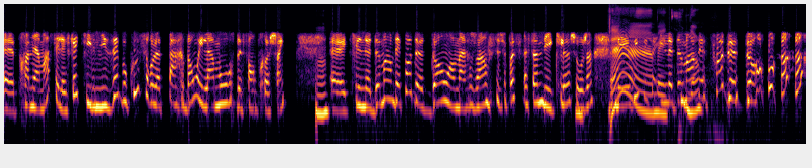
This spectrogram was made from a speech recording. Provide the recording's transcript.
euh, premièrement, c'est le fait qu'il misait beaucoup sur le pardon et l'amour de son prochain. Mm. qu'il ne demandait pas de dons en argent. Je sais pas si ça sonne des cloches aux gens. mais oui, ben, il ne demandait pas de dons.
